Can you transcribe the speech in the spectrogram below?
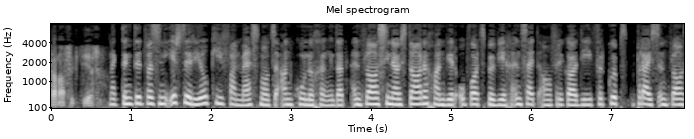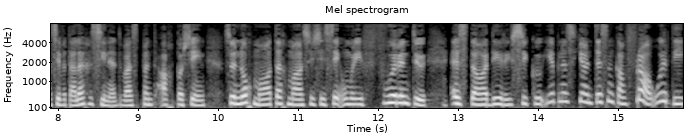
kan affekteer. Ek dink dit was in die eerste reeltjie van Massmart se aankondiging dat inflasie nou stadig gaan weer opwaarts beweeg in Suid-Afrika. Die verkoopsprysinflasie wat hulle gesien het was 0.8%. So nog matig, maar soos jy sê om die vorentoe is daar die risiko. Ewenes jy intussen kan vra oor die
